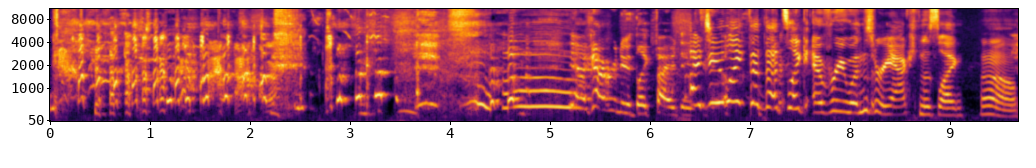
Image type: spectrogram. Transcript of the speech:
Yeah, it got renewed like five days. I do like that. That's like everyone's reaction is like, oh,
